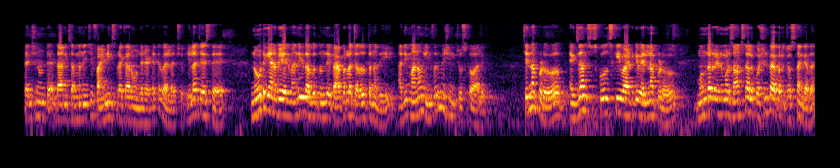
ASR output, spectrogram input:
టెన్షన్ ఉంటే దానికి సంబంధించి ఫైండింగ్స్ ప్రకారం ఉండేటట్టయితే వెళ్ళొచ్చు. ఇలా చేస్తే నూటికి ఎనభై ఐదు మందికి తగ్గుతుంది పేపర్లో చదువుతున్నది. అది మనం ఇన్ఫర్మేషన్ చూసుకోవాలి. చిన్నప్పుడు ఎగ్జామ్స్ స్కూల్స్కి వాటికి వెళ్ళినప్పుడు ముందర రెండు మూడు సంవత్సరాలు క్వశ్చన్ పేపర్ చూస్తాం కదా.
